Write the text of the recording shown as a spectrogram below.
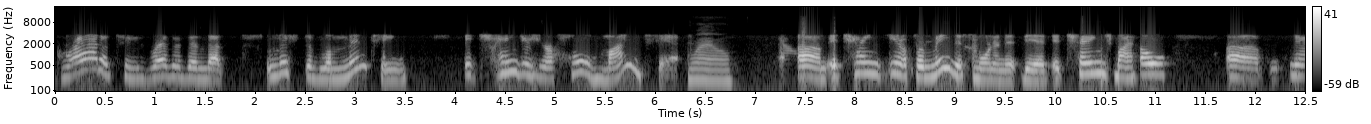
gratitude rather than that list of lamenting, it changes your whole mindset. Wow. Um, it changed, you know, for me this morning it did. It changed my whole. Uh, now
